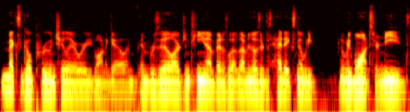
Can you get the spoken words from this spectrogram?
Mexico, Peru, and Chile are where you'd want to go, and, and Brazil, Argentina, Venezuela. I mean, those are just headaches nobody nobody wants or needs,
